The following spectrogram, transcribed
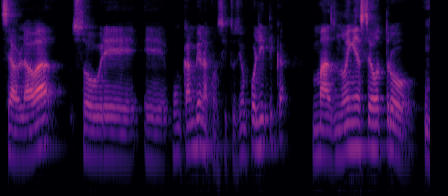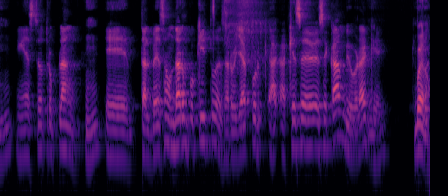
se hablaba sobre eh, un cambio en la constitución política más no en este otro, en este otro plan. Eh, tal vez ahondar un poquito, desarrollar por, a, qué se debe ese cambio, ¿verdad? Que, bueno,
